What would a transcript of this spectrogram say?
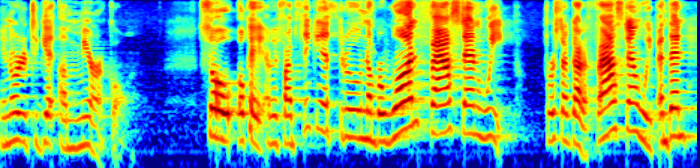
in order to get a miracle. So, okay, if I'm thinking it through, number one, fast and weep. First, I've got to fast and weep, and then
